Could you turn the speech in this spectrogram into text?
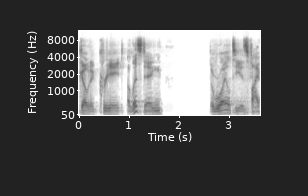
go to create a listing, the royalty is 5%.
